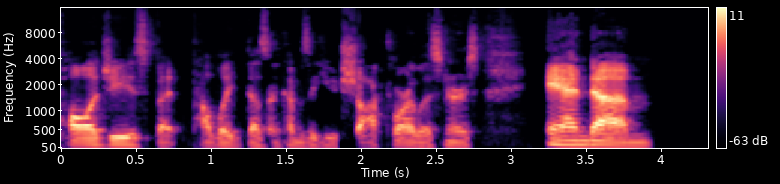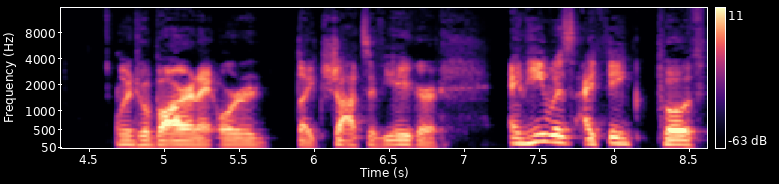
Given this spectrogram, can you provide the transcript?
Apologies, but probably doesn't come as a huge shock to our listeners. And um, went to a bar and I ordered like shots of Jaeger, and he was, I think, both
